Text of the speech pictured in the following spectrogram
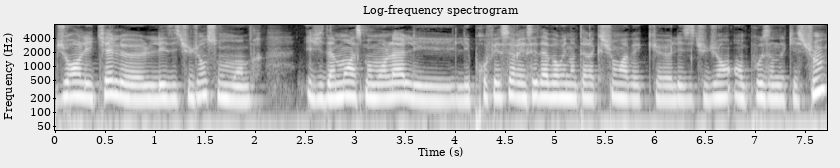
durant lesquelles les étudiants sont moindres. Évidemment, à ce moment-là, les, professeurs essaient d'avoir une interaction avec euh, les étudiants en posant des questions,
